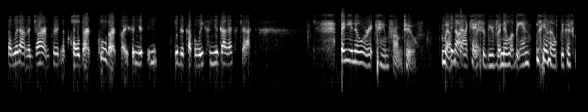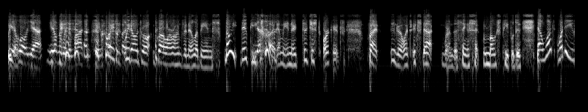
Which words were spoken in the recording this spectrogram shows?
the lid on the jar, and put it in a cold, dark, cool, dark place, and you, you give it a couple weeks, and you've got extract. And you know where it came from too. Well, not in the case of your vanilla bean, you know, because we yeah, don't. well, yeah, you don't know where the vodka came from. we, but we don't grow, grow our own vanilla beans. No, you, they, you No. could. I mean, they're, they're just orchids, but you know, it, it's not one of the things that most people do. Now, what what do you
